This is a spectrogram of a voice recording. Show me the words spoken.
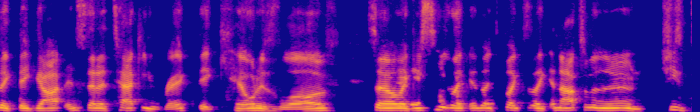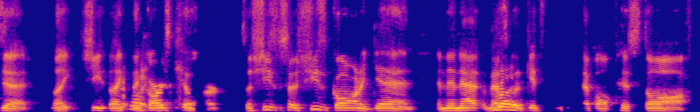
like they got instead of attacking Rick, they killed his love. So like you see like it, like like like it knocks the moon. She's dead. Like she like the Right. guards kill her. So she's so she's gone again. And then that that's Right. what gets Step all pissed off.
